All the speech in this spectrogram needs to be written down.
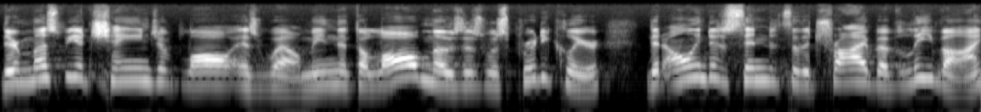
there must be a change of law as well. Meaning that the law of Moses was pretty clear that only the descendants of the tribe of Levi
